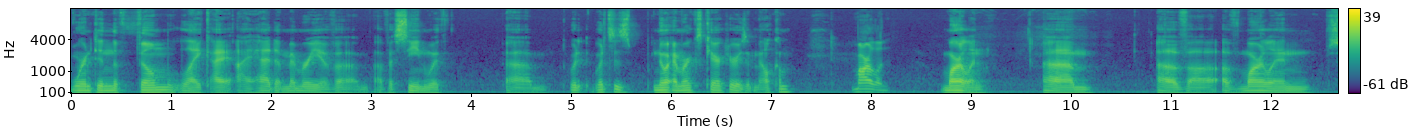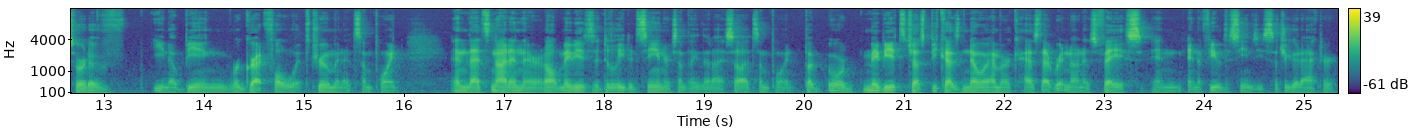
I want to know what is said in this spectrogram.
weren't in the film. Like I, I had a memory of a of a scene with, um, what, what's his Noah Emmerich's character? Is it Malcolm? Marlon. Marlon, um, of uh, of Marlon sort of you know being regretful with Truman at some point, and that's not in there at all. Maybe it's a deleted scene or something that I saw at some point, but or maybe it's just because Noah Emmerich has that written on his face in in a few of the scenes. He's such a good actor.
